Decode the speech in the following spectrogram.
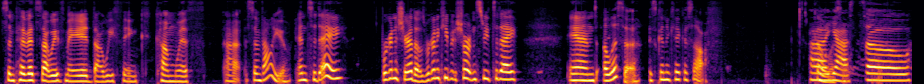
some pivots that we've made that we think come with uh, some value. And today, we're going to share those. We're going to keep it short and sweet today. And Alyssa is going to kick us off. Go, Uh, yeah. So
